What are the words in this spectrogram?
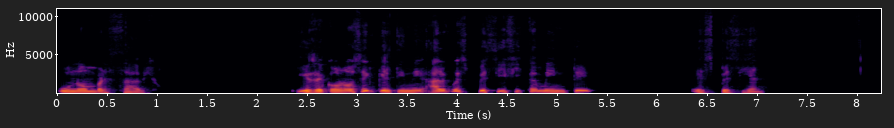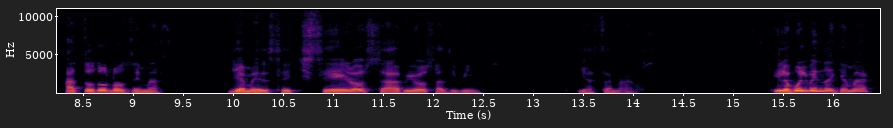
un hombre sabio. Y reconocen que él tiene algo específicamente especial a todos los demás. Llámese hechiceros, sabios, adivinos y hasta magos. Y lo vuelven a llamar.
